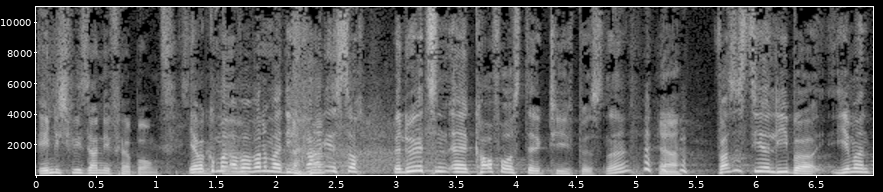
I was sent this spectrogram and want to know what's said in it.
Ähnlich wie Sanifair-Bons. Ja, aber guck mal, aber warte mal, die Frage ist doch, wenn du jetzt ein äh, Kaufhausdetektiv bist, ne? Ja. Was ist dir lieber? Jemand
